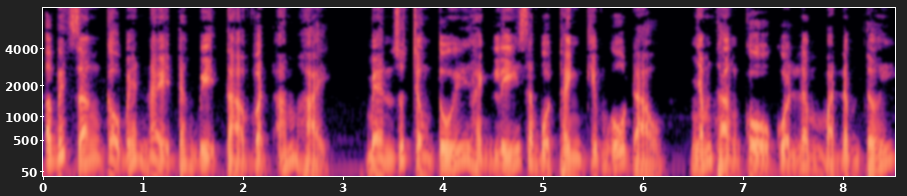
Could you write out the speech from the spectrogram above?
Ở biết rằng cậu bé này đang bị tà vật ám hại. Bèn rút trong túi hành lý ra một thanh kiếm gỗ đào, Nhắm thẳng cổ của Lâm mà đâm tới.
